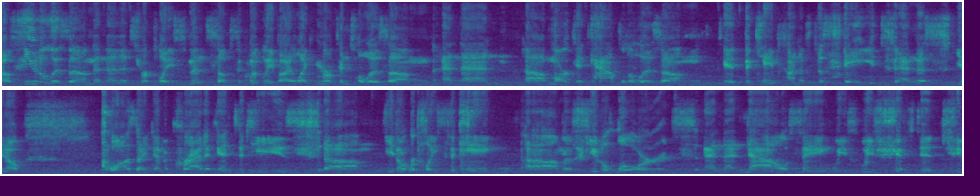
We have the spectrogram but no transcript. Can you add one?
of feudalism and then its replacement subsequently by like mercantilism and then uh, market capitalism, it became kind of the state and this, you know, quasi-democratic entities, um, you know, replace the king um, or feudal lords, and then now saying we've we've shifted to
